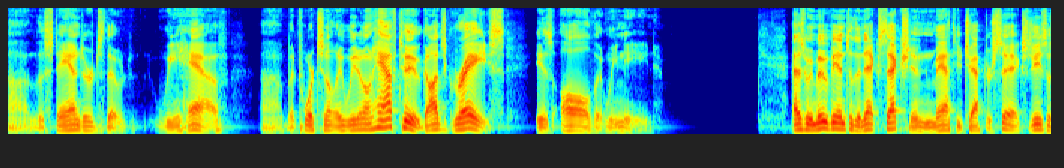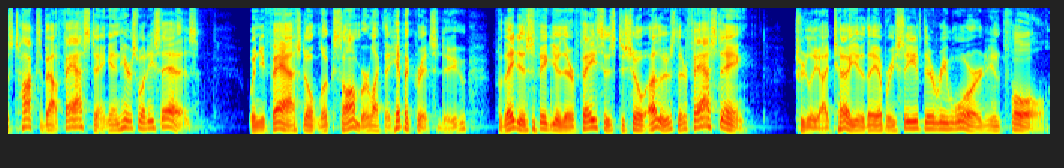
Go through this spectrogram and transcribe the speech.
uh, the standards that we have, uh, but fortunately, we don't have to. God's grace is all that we need. As we move into the next section Matthew chapter 6, Jesus talks about fasting, and here's what he says When you fast, don't look somber like the hypocrites do, for they disfigure their faces to show others they're fasting. Truly, I tell you, they have received their reward in full.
